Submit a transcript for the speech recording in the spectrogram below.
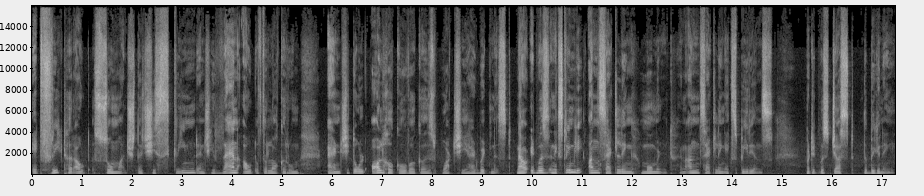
it freaked her out so much that she screamed and she ran out of the locker room and she told all her co-workers what she had witnessed. Now it was an extremely unsettling moment, an unsettling experience, but it was just the beginning.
